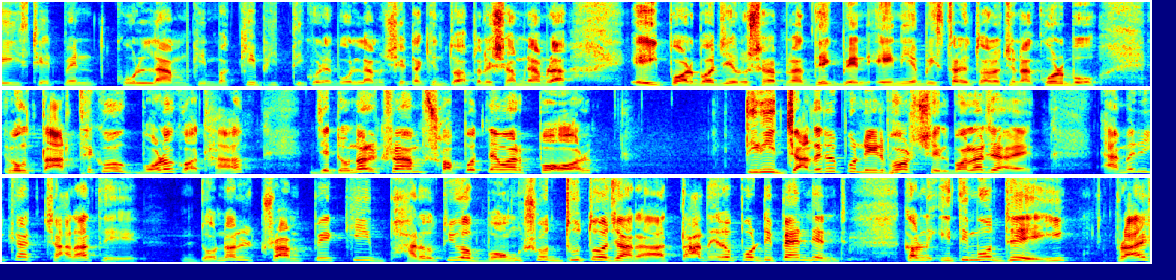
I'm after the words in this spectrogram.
এই স্টেটমেন্ট করলাম কিংবা কী ভিত্তি করে বললাম, সেটা কিন্তু আপনাদের সামনে আমরা এই পর্ব যে অনুষ্ঠান আপনারা দেখবেন, এই নিয়ে বিস্তারিত আলোচনা করব। এবং তার থেকেও বড় কথা যে ডোনাল্ড ট্রাম্প শপথ নেওয়ার পর তিনি যাদের উপর নির্ভরশীল, বলা যায় আমেরিকা চালাতে ডোনাল্ড ট্রাম্পে কি ভারতীয় বংশোদ্ভূত যারা, তাদের ওপর ডিপেন্ডেন্ট? কারণ ইতিমধ্যেই প্রায়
